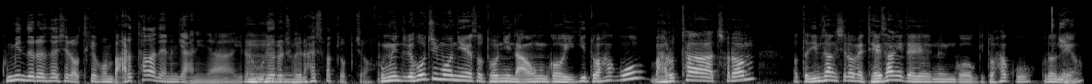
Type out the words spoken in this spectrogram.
국민들은 사실 어떻게 보면 마르타가 되는 게 아니냐 이런 음. 우려를 저희는 할 수밖에 없죠. 국민들이 호주머니에서 돈이 나온 거이기도 하고 마르타처럼 어떤 임상 실험의 대상이 되는 거기도 하고 그러네요.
